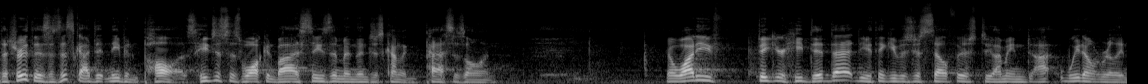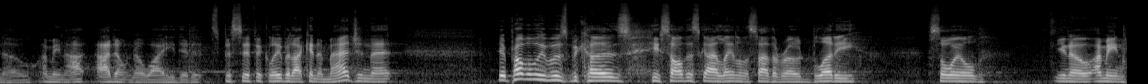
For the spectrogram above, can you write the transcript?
the truth is, is this guy didn't even pause. He just is walking by, sees them, and then just kind of passes on. Now, why do you figure he did that? Do you think he was just selfish? Do, I mean, I, we don't really know. I mean, I, I don't know why he did it specifically, but I can imagine that it probably was because he saw this guy laying on the side of the road, bloody, soiled. You know, I mean,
